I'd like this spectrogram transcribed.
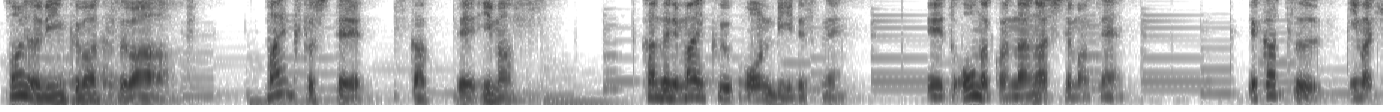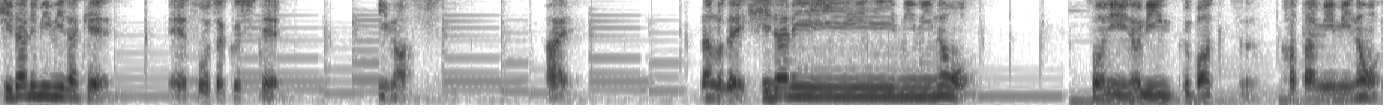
ソニーのリンクバッツはマイクとして使っています。完全にマイクオンリーですね。えっ、ー、と、音楽は流してません。で、かつ、今、左耳だけ、えー、装着しています。はい。なので、左耳のソニーのリンクバッツ、片耳の、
